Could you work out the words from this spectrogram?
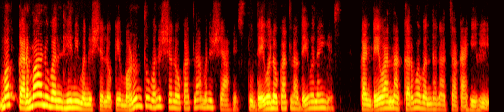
मग कर्मानुबंधीनी मनुष्य लोके म्हणून तू मनुष्य लोकातला मनुष्य आहेस. तू देवलोकातला देव नाहीयेस. कारण देवांना कर्मबंधनाचा काहीही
